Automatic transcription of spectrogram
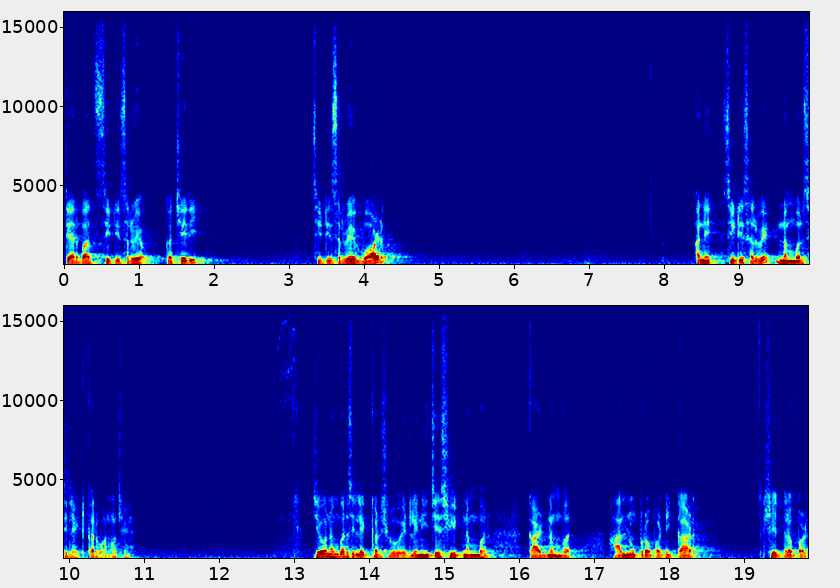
ત્યારબાદ સિટી સર્વે કચેરી, સિટી સર્વે વોર્ડ અને સિટી સર્વે નંબર સિલેક્ટ કરવાનો છે. જેવો નંબર સિલેક્ટ કરશો એટલે નીચે સીટ નંબર કાર્ડ નંબર, હાલનું પ્રોપર્ટી કાર્ડ ક્ષેત્રફળ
